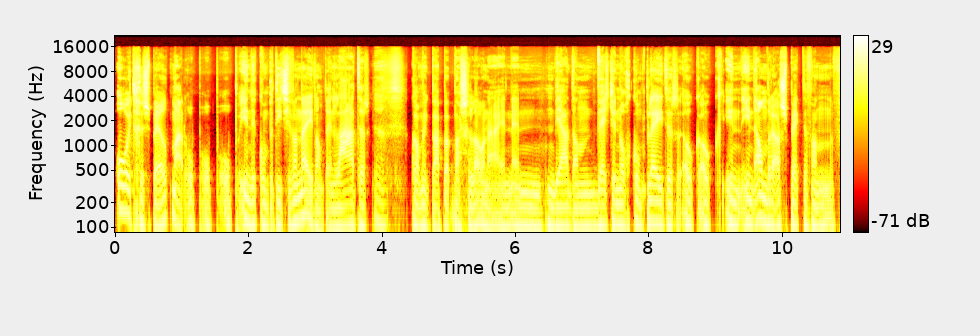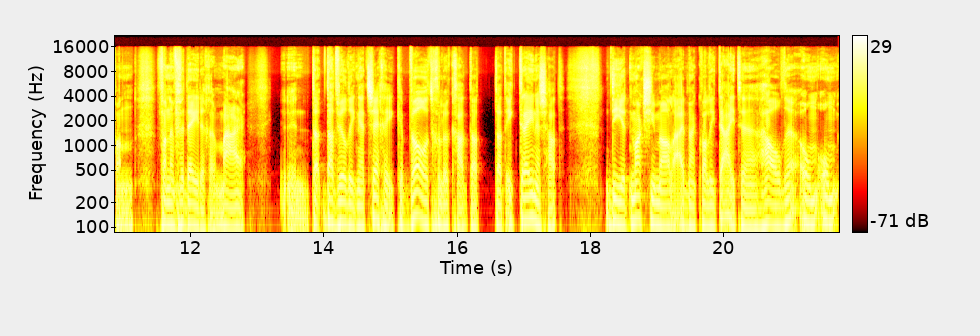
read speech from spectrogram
ooit gespeeld, maar op, op, op in de competitie van Nederland. En later ja. kwam ik bij Barcelona en, en ja, dan werd je nog completer, ook, ook in, in andere aspecten van, van, van een verdediger. Maar dat, dat wilde ik net zeggen. Ik heb wel het geluk gehad dat, dat ik trainers had die het maximale uit mijn kwaliteiten haalden. Om, om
